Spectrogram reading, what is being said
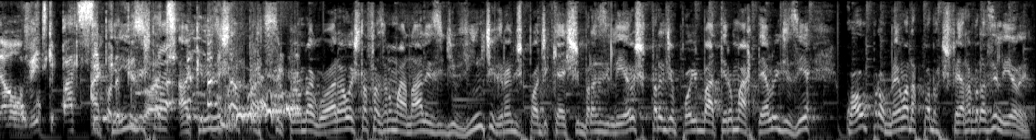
é o ouvinte que participa do Cris, episódio. está, a Cris está participando agora, ela está fazendo uma análise de 20 grandes podcasts brasileiros para depois bater o martelo e dizer qual o problema da podosfera brasileira.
